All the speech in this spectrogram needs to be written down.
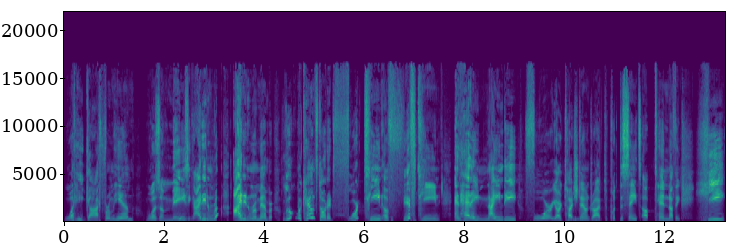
what he got from him was amazing. I didn't re- I didn't remember. Luke McCown started 14 of 15 and had a 94-yard touchdown drive to put the Saints up 10 nothing. He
